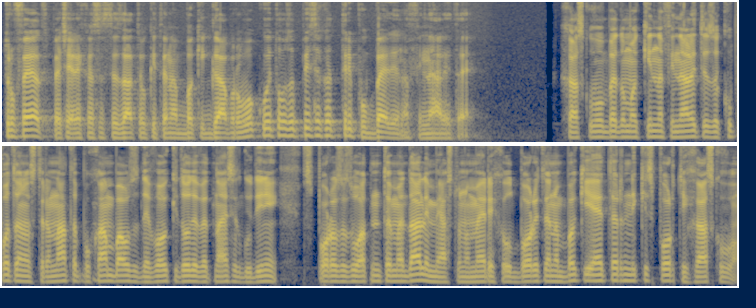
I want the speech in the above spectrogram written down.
Трофеят спечелиха състезателките на Бъки Габрова, които записаха три победи на финалите. Хасково бе домакин на финалите за купата на страната по хамбал за девойки до 19 години. В спора за златните медали място намериха отборите на Бъки Етер, Ники Спорт и Хасково.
